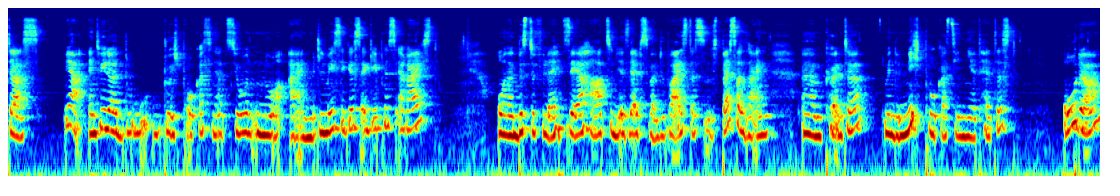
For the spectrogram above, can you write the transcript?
dass ja, entweder du durch Prokrastination nur ein mittelmäßiges Ergebnis erreichst und dann bist du vielleicht sehr hart zu dir selbst, weil du weißt, dass es besser sein ähm, könnte, wenn du nicht prokrastiniert hättest. Oder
